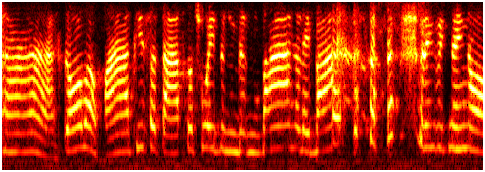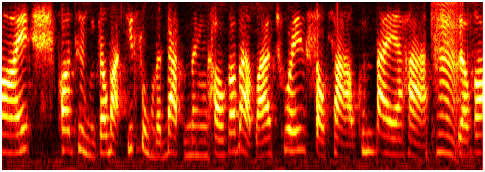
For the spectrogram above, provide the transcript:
ค่ะ ก็แบบว่าพี่สตาฟก็ช่วยดึงดึงบ้างอะไรบ้างเล็กๆน้อยๆพอถึงจังหวะที่สูงระดับหนึ่งเขาก็แบบว่าช่วยสาวๆขึ้นไปอะค่ะ แล้วก็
